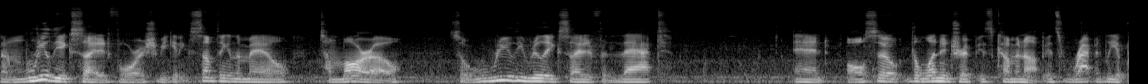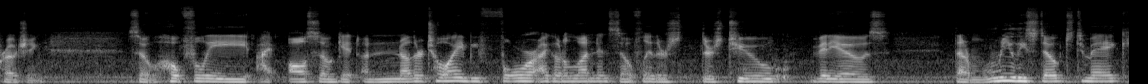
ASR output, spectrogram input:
that I'm really excited for. I should be getting something in the mail tomorrow. So really, really excited for that. And also, the London trip is coming up. It's rapidly approaching. So hopefully I also get another toy before I go to London. So hopefully there's there's two videos that I'm really stoked to make.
